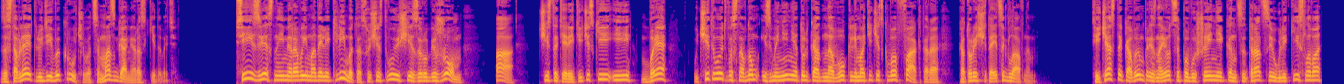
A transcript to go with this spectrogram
заставляет людей выкручиваться, мозгами раскидывать. Все известные мировые модели климата, существующие за рубежом, а. чисто теоретические и б. учитывают в основном изменения только одного климатического фактора, который считается главным. Сейчас таковым признается повышение концентрации углекислого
